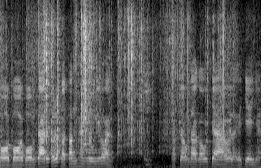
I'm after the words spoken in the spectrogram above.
Bò bò bò ông ta rất là rất là tanh hăng luôn nha các bạn. Thật cho ông ta có cha với lại cái chê nha.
